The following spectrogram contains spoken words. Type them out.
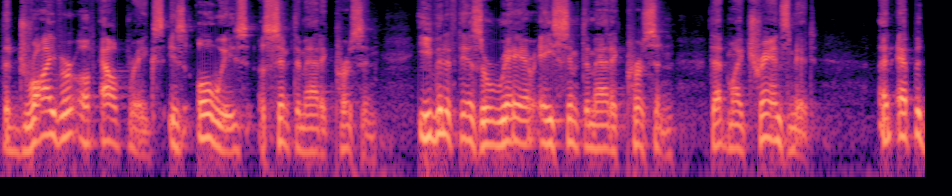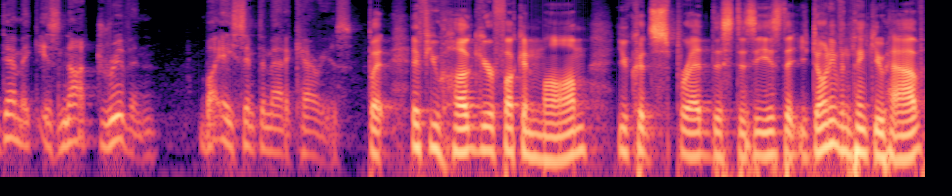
The driver of outbreaks is always a symptomatic person. Even if there's a rare asymptomatic person that might transmit, an epidemic is not driven by asymptomatic carriers. But if you hug your fucking mom, you could spread this disease that you don't even think you have.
